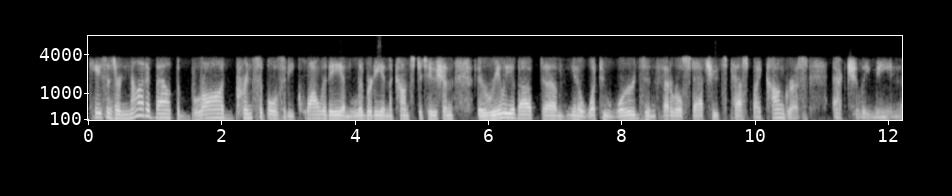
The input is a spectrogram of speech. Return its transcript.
cases are not about the broad principles of equality and liberty in the Constitution. They're really about, um, you know, what do words in federal statutes passed by Congress actually mean.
